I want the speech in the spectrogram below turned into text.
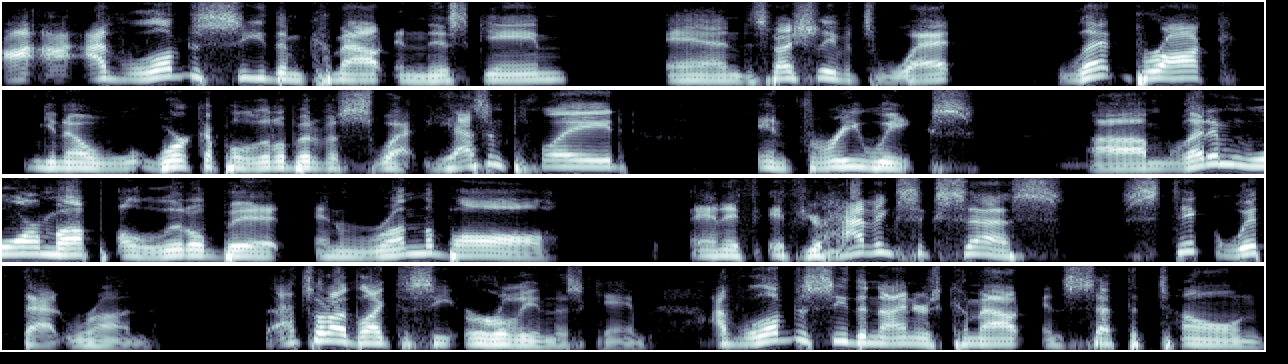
I, I, I'd love to see them come out in this game, and especially if it's wet, let Brock, you know, work up a little bit of a sweat. He hasn't played in three weeks. Um, let him warm up a little bit and run the ball. And if if you're having success, stick with that run. That's what I'd like to see early in this game. I'd love to see the Niners come out and set the tone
